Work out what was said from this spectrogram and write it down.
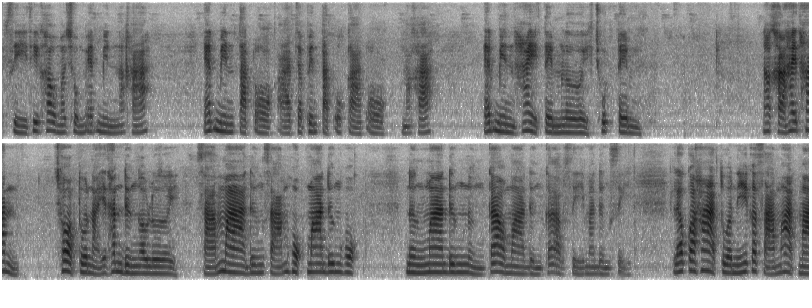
FC ที่เข้ามาชมแอดมินนะคะแอดมินตัดออกอาจจะเป็นตัดโอกาสออกนะคะ แอดมินให้เต็มเลยชุดเต็ม นะคะให้ท่านชอบตัวไหนท่านดึงเอาเลยสามมาดึงสามหกมาดึงหกหนึ่งมาดึงหนึ่งเก้ามาดึงเก้าสี่มาดึงสี่แล้วก็ห้าตัวนี้ก็สามารถมา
